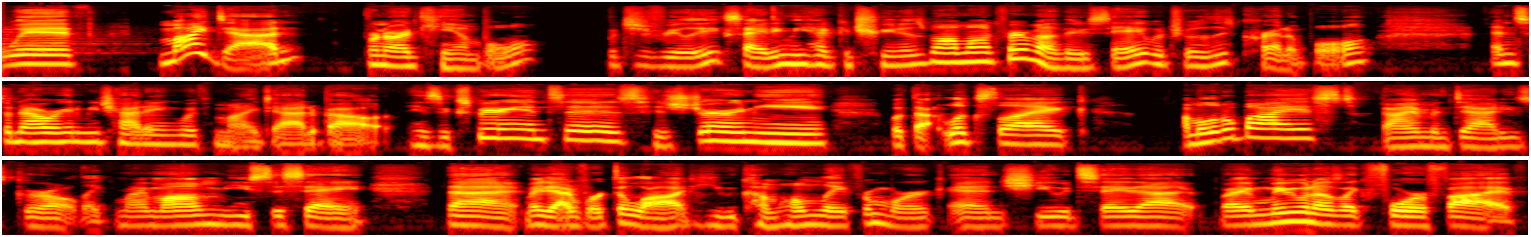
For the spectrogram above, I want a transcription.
with my dad, Bernard Campbell, which is really exciting. We had Katrina's mom on for Mother's Day, which was incredible. And so now we're going to be chatting with my dad about his experiences, his journey, what that looks like. I'm a little biased. I'm a daddy's girl. Like my mom used to say that my dad worked a lot. He would come home late from work and she would say that by maybe when I was like four or five,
